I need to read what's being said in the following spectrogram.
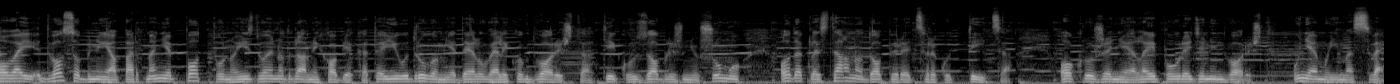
Ovaj dvosobni apartman je potpuno izdvojen od glavnih objekata i u drugom je delu velikog dvorišta, tik uz obližnju šumu, odakle stalno dopire cvrkut ptica. Okružen je lepo uređenim dvorištem. U njemu ima sve.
